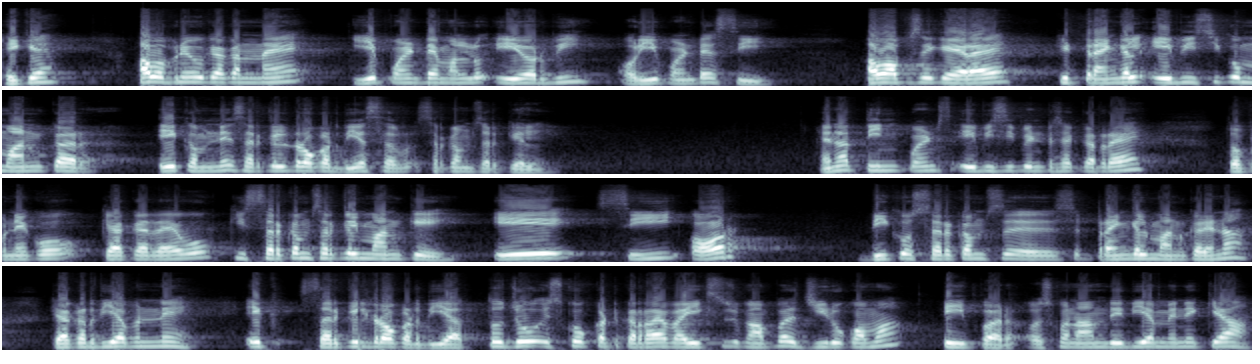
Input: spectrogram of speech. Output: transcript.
ठीक है? अब अपने को क्या करना है? ये पॉइंट है मान लो ए और बी और ये पॉइंट है सी अब आपसे कह रहा है कि ट्रायंगल एबीसी को मानकर एक हमने सर्किल ड्रॉ कर दिया सरकम सर्किल है ना? तीन पॉइंट्स एबीसी पे इंटरसेक्ट कर रहा है। तो अपने को क्या कर रहा है वो? कि सरकम सर्किल मान के ए सी और बी को सरकम से ट्राइंगल मानकर है ना, क्या कर दिया अपन ने? एक सर्किल ड्रॉ कर दिया। तो जो इसको कट कर रहा है वाई एक्सिस कहाँ पर ज़ीरो कॉमा टी पर उसको नाम दे दिया मैंने क्या?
